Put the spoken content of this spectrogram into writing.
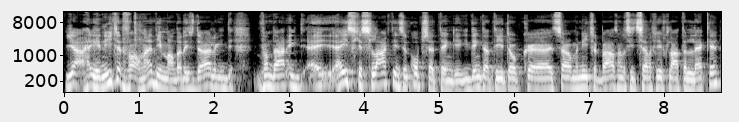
Ja, hij geniet ervan, hè, die man, dat is duidelijk. Vandaar, ik, hij, is geslaagd in zijn opzet, denk ik. Ik denk dat hij het ook, uh, het zou me niet verbazen als hij het zelf heeft laten lekken,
